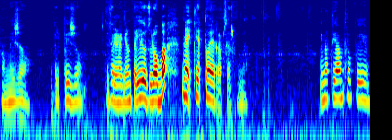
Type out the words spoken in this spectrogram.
νομίζω, ελπίζω. Δεν θέλω να γίνω τελείως ρόμπα. Ναι, και το έγραψε, ας πούμε. Είναι αυτοί οι άνθρωποι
